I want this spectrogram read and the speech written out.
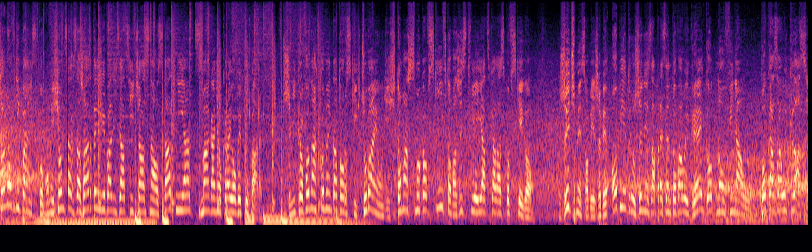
Szanowni Państwo, po miesiącach zażartej rywalizacji czas na ostatni akt zmagań o Krajowy Puchar. Przy mikrofonach komentatorskich czuwają dziś Tomasz Smokowski w towarzystwie Jacka Laskowskiego. Życzmy sobie, żeby obie drużyny zaprezentowały grę godną finału, pokazały klasę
